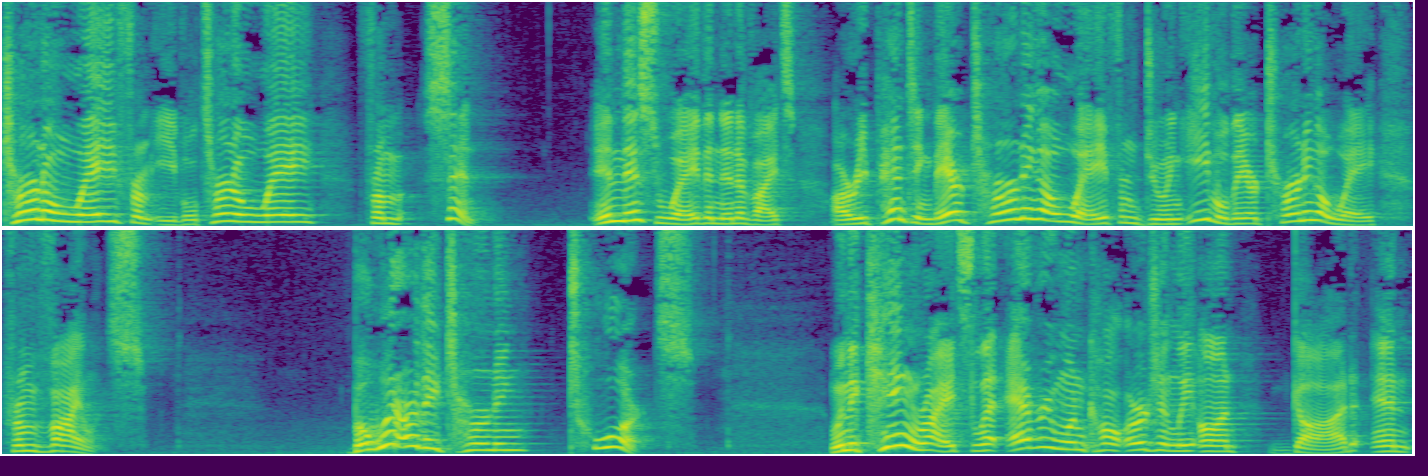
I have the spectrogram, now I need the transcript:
Turn away from evil. Turn away from sin. In this way, the Ninevites are repenting. They are turning away from doing evil. They are turning away from violence. But what are they turning towards? When the king writes, let everyone call urgently on God, and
